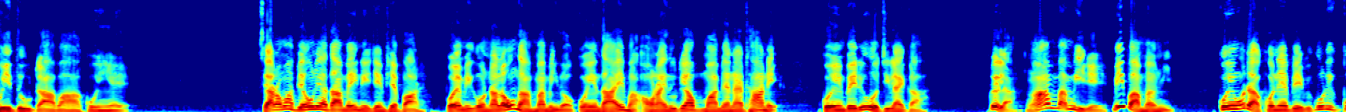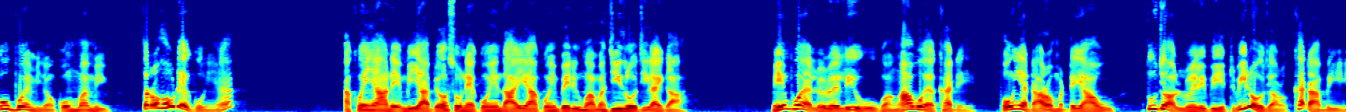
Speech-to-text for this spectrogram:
ဝီတုတာပါကိုရင်ရဲ့ဆရာတော်မပြုံးလျက်သားမိန်နေခြင်းဖြစ်ပါတယ်ပွဲမီကိုနှလုံးသားမှတ်မိတော့ကိုရင်သားကြီးမှာအွန်လိုင်းသူတယောက်မှာမျက်နှာထားနေကိုရင်ပေတူကိုကြည့်လိုက်ကာတွေ့လားငါမှတ်မိတယ်မိပါမှတ်မိ ကိုရင်ဝတ်တာခွန်းနေပြီကိုဒီကိုပွဲမိတော့ကိုမှတ်မိတော်ဟုတ်တယ်ကိုရင်ဟမ်အခွင့်ရနေအမိရပြောဆိုနေကိုရင်သားကြီးကကိုရင်ပေတူမှာမကြည့်လို့ကြည့်လိုက်ကာမင်းဘွဲလွယ်လွယ်လေးကိုကွာငါဘွဲခတ်တယ်ဖုန်းကြီးကဒါတော့မတရားဘူးသူ့ကြောင့်လွယ်လေးပြီးတပည့်တော်ကြောင့်ခတ်တာပြီး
